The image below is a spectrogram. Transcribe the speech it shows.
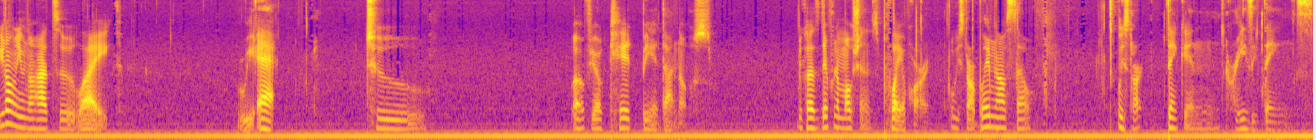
You don't even know how to like react to of your kid being diagnosed because different emotions play a part. We start blaming ourselves. We start thinking crazy things,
